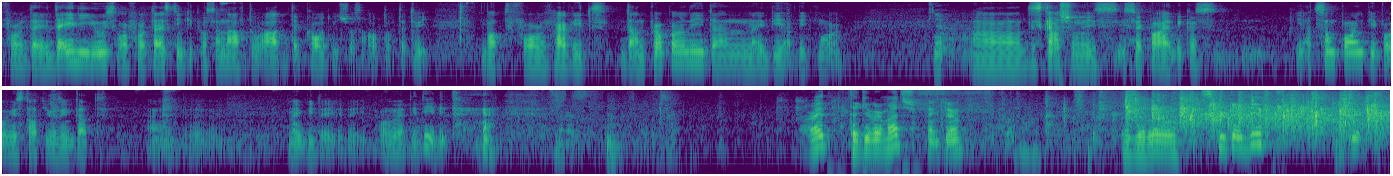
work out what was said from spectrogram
for the daily use or for testing, it was enough to add the code which was out of the tree. But for have it done properly, then maybe a bit more Yeah. uh, discussion is, is required because at some point people will start using that and uh, maybe they, they already did it. All right, thank you very much. Thank you. There's a little speaker gift. Thank you.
